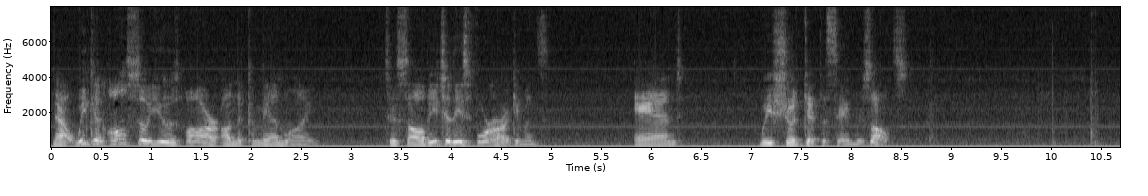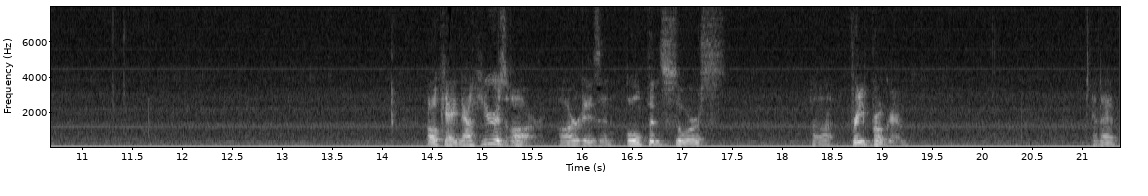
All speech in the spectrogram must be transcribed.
Now, we can also use R on the command line to solve each of these four arguments, and we should get the same results. Okay, now here is R. R is an open source uh, free program. And I've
